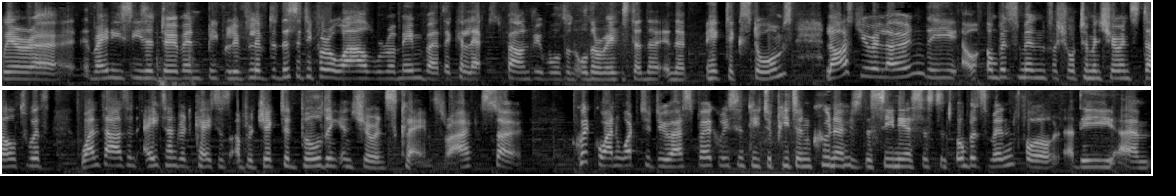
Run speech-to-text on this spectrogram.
we're uh, rainy season, Durban. People who've lived in the city for a while will remember the collapsed boundary walls and all the rest in the in the hectic storms. Last year alone, the ombudsman for short-term insurance dealt with 1,800 cases of rejected building insurance claims. Right, so. Quick one, what to do. I spoke recently to Peter Nkuna, who's the senior assistant ombudsman for the um,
